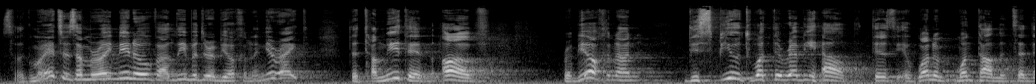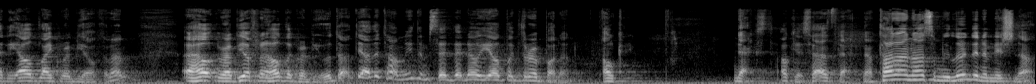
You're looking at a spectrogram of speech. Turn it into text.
So the Gemara answers Amaroi Ninu v'alibid Rabbi Yochanan. You're right. The Talmidim of Rabbi Yochanan dispute what the Rebbe held. There's one one Talmud said that he held like Rabbi Yochanan. Held, Rabbi Yochanan held like Rabbi Yehuda. The other Talmidim said that no, he held like the Rabbanan. Okay. Next. Okay, so how's that? Now, Tana Nasim, we learned in a Mishnah,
